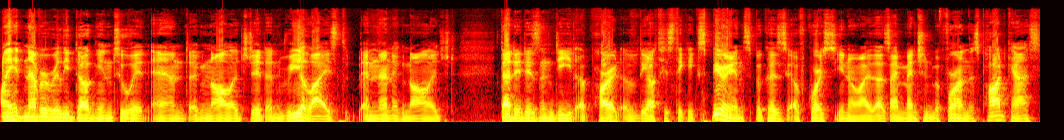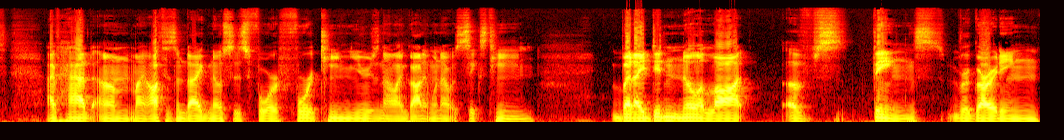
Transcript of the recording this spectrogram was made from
I had never really dug into it and acknowledged it and realized and then acknowledged that it is indeed a part of the autistic experience because, of course, you know, as I mentioned before on this podcast, I've had um, my autism diagnosis for 14 years now. I got it when I was 16. But I didn't know a lot of things regarding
